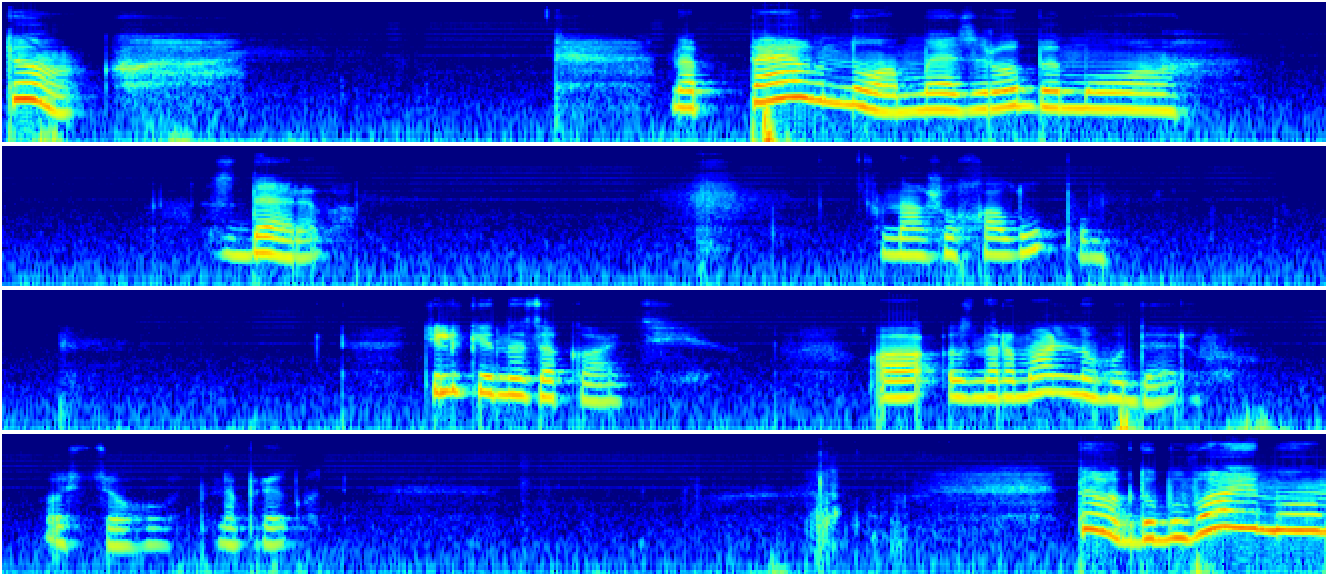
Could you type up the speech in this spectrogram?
Так. Напевно, ми зробимо з дерева нашу халупу. Тільки не з акації, а з нормального дерева. Ось цього, наприклад. Так, добуваємо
